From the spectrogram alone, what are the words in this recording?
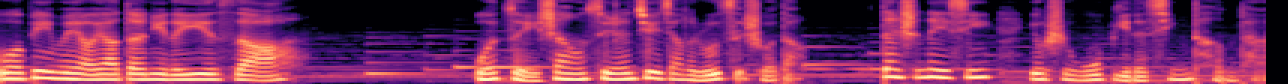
我并没有要等你的意思啊。我嘴上虽然倔强的如此说道，但是内心又是无比的心疼他。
